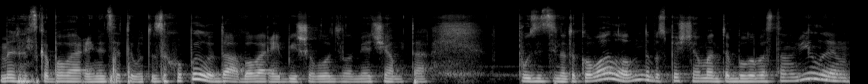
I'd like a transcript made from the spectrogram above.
Мюнхенська Баварія ініціативу то захопили. Да, Баварія більше володіла м'ячем та позиційно атакувала, але небезпечні моменти були встановили.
